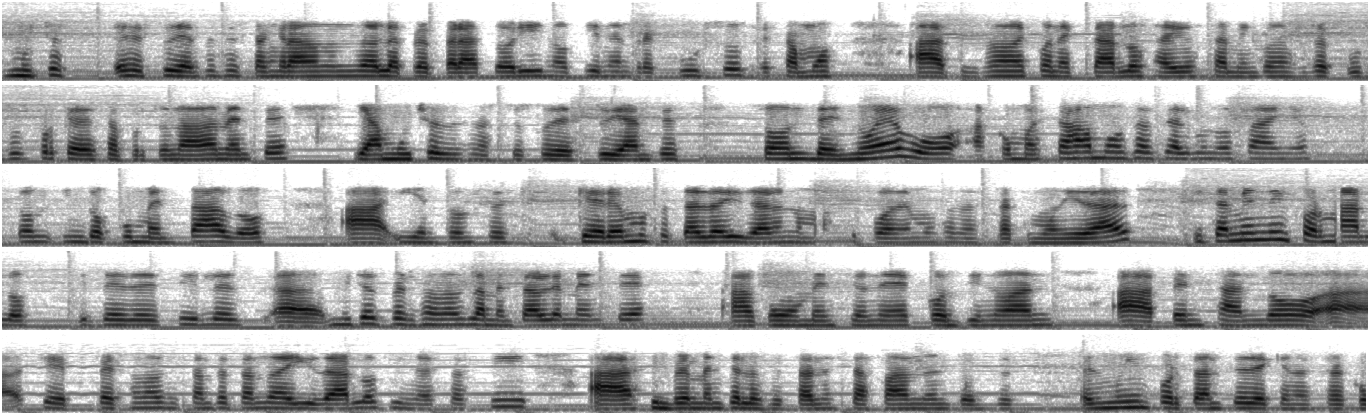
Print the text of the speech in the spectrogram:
muchos estudiantes están graduando de la preparatoria y no tienen recursos. Estamos uh, tratando de conectarlos a ellos también con esos recursos porque desafortunadamente ya muchos de nuestros estudiantes son de nuevo, como estábamos hace algunos años, son indocumentados uh, y entonces queremos tratar de ayudar en lo más que podemos a nuestra comunidad y también de informarlos, de decirles, uh, muchas personas lamentablemente, como mencioné, continúan pensando que personas están tratando de ayudarlos y no es así, simplemente los están estafando. Entonces es muy importante de que nuestra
